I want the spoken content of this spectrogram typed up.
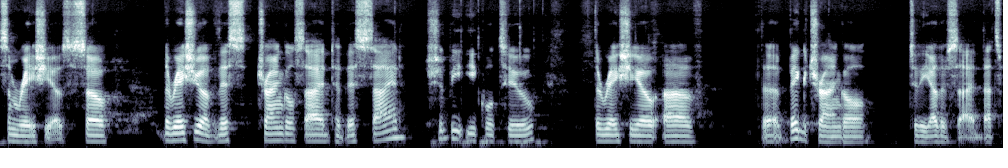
some ratios. So the ratio of this triangle side to this side should be equal to the ratio of the big triangle to the other side. That's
